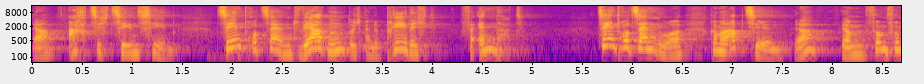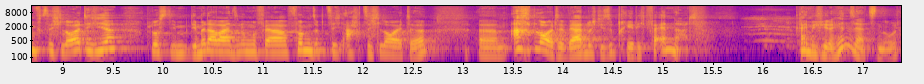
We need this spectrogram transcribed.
Ja? 80, 10, 10. 10 Prozent werden durch eine Predigt verändert. 10 Prozent nur können wir abzählen. Ja? Wir haben 55 Leute hier, plus die, die Mitarbeiter sind ungefähr 75, 80 Leute. Ähm, acht Leute werden durch diese Predigt verändert. Kann ich mich wieder hinsetzen, oder?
